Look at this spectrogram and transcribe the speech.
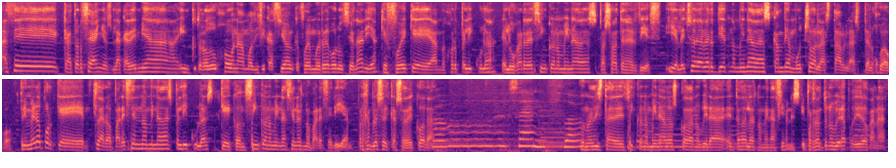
Hace 14 años la Academia introdujo una modificación que fue muy revolucionaria, que fue que a Mejor Película, en lugar de 5 nominadas, pasó a tener 10. Y el hecho de haber 10 nominadas cambia mucho las tablas del juego. Primero porque, claro, aparecen nominadas películas que con 5 nominaciones no aparecerían. Por ejemplo, es el caso de Coda. Con una lista de 5 nominados, Coda no hubiera entrado en las nominaciones y por tanto no hubiera podido ganar.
